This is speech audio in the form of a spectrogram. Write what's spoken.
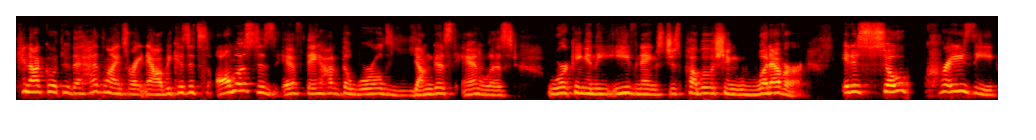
cannot go through the headlines right now because it's almost as if they have the world's youngest analyst working in the evenings, just publishing whatever. It is so crazy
